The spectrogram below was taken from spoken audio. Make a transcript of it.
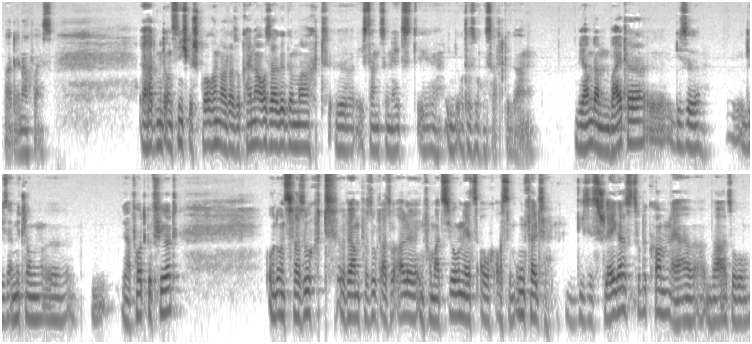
war der Nachweis. Er hat mit uns nicht gesprochen, hat also keine Aussage gemacht, äh, ist dann zunächst äh, in die Untersuchungshaft gegangen. Wir haben dann weiter äh, diese, diese Ermittlungen ja, fortgeführt und uns versucht, wir haben versucht also alle Informationen jetzt auch aus dem Umfeld dieses Schlägers zu bekommen. Er war also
